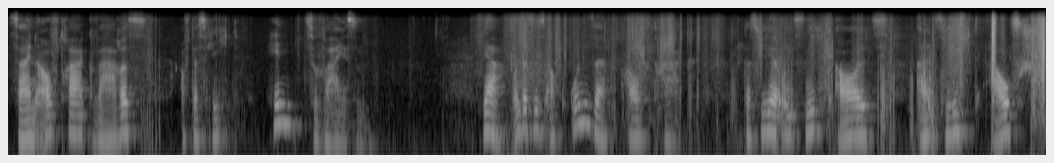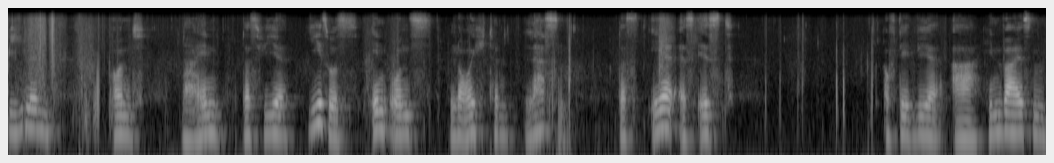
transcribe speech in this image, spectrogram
Sein Auftrag war es, auf das Licht hinzuweisen. Ja, und das ist auch unser Auftrag, dass wir uns nicht als, als Licht aufspielen und nein, dass wir Jesus in uns leuchten lassen, dass er es ist, auf den wir A hinweisen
